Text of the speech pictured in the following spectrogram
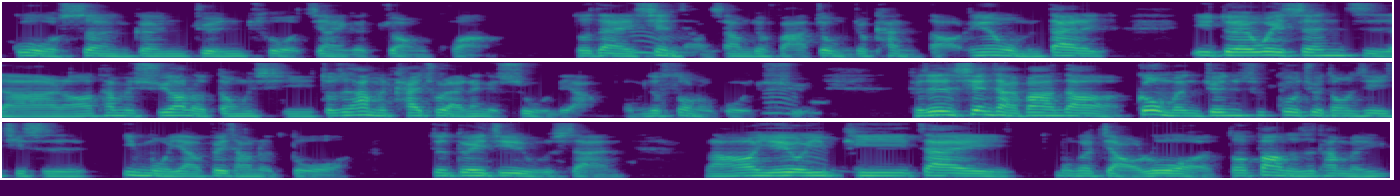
过剩跟捐错这样一个状况，都在现场上就发，就我们就看到了，因为我们带了一堆卫生纸啊，然后他们需要的东西都是他们开出来那个数量，我们就送了过去。可是现场发现到跟我们捐出过去的东西其实一模一样，非常的多，就堆积如山。然后也有一批在某个角落都放的是他们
